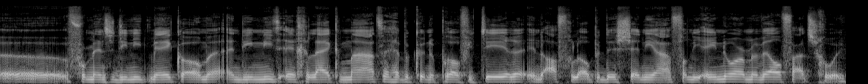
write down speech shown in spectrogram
uh, voor mensen die niet meekomen en die niet in gelijke mate hebben kunnen profiteren in de afgelopen decennia van die enorme welvaartsgroei.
